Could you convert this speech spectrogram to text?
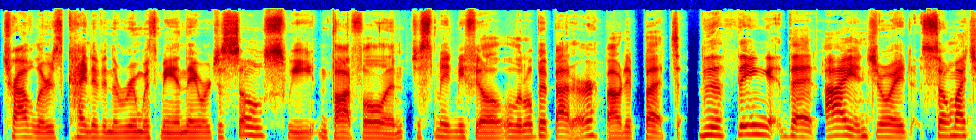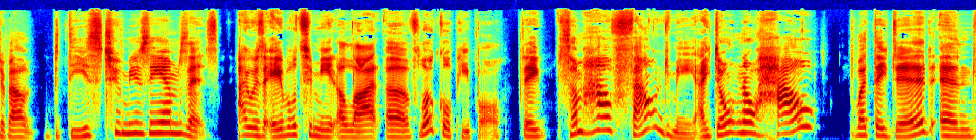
travelers kind of in the room with me, and they were just so sweet and thoughtful, and just made me feel a little bit better about it. But the thing that I enjoyed so much about these two museums is I was able to meet a lot of local people. They somehow found me. I don't know how, what they did. And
